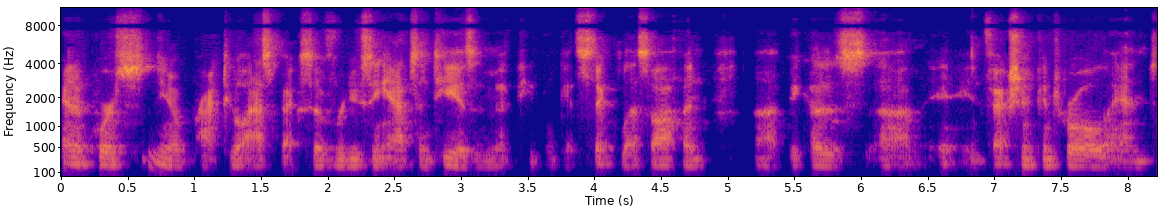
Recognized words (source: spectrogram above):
And of course, you know, practical aspects of reducing absenteeism if people get sick less often uh, because uh, infection control and,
